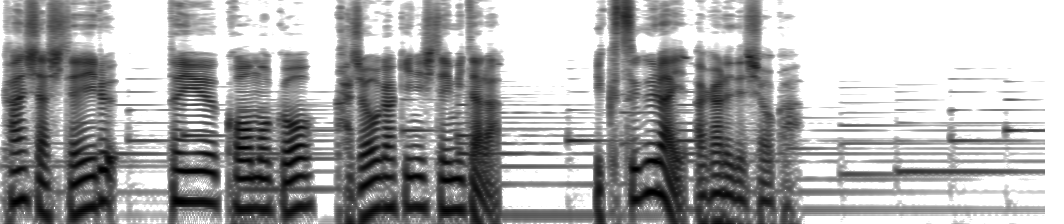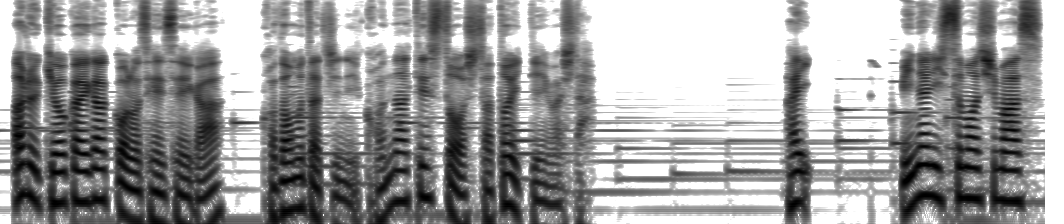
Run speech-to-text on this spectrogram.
感謝しているという項目を箇条書きにしてみたらいくつぐらい上がるでしょうか？ある教会学校の先生が子供たちにこんなテストをしたと言っていました。はい。みんなに質問します。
